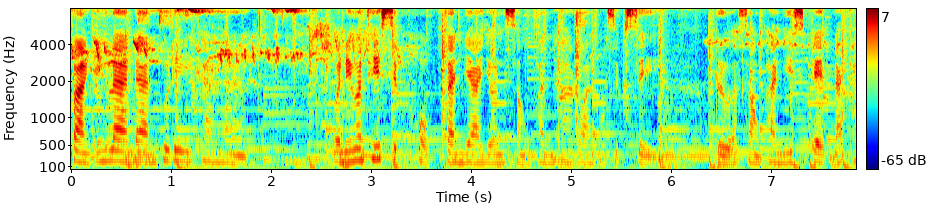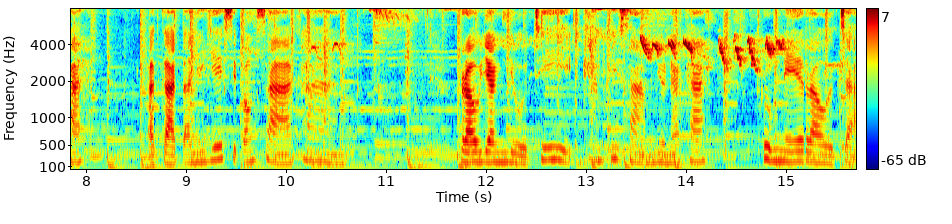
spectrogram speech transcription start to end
ฝั่งอังกฤษแดนผู้ดีค่ะ วันนี้วันที่ 16 กันยายน 2564 หรือว่า 2021 นะคะ อากาศตอนนี้ 20 องศาค่ะ เรายังอยู่ที่แคมป์ที่ 3 อยู่นะคะ พรุ่งนี้เราจะ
